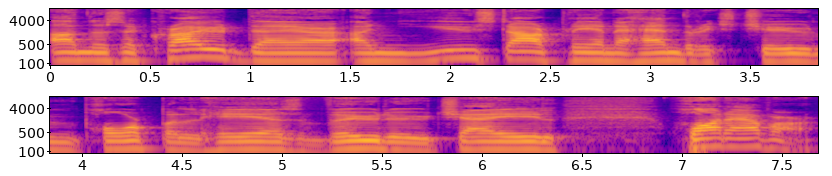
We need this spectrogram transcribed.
and there's a crowd there, and you start playing a Hendrix tune, Purple Haze, Voodoo Child, whatever,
